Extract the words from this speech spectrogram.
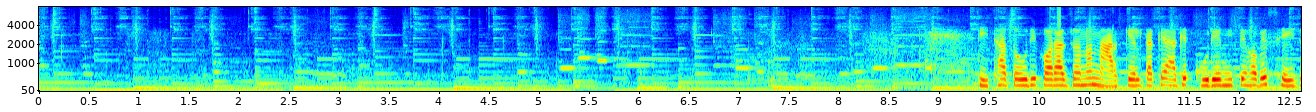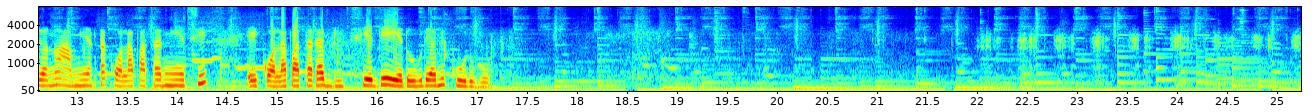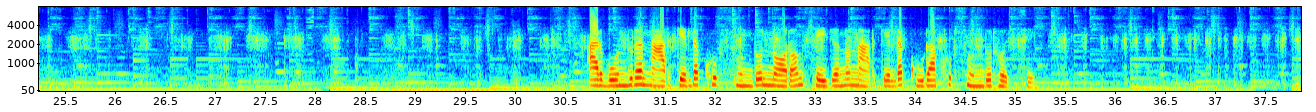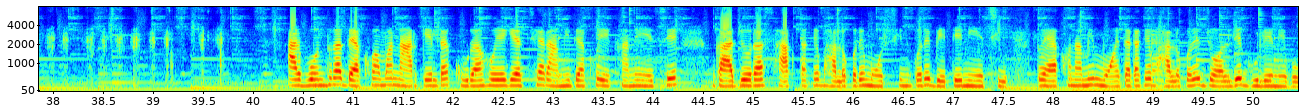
পিঠা তৈরি করার জন্য নারকেলটাকে আগে কুড়ে নিতে হবে, সেই জন্য আমি একটা কলা পাতা নিয়েছি। এই কলা পাতাটা বিছিয়ে দিয়ে এর উপরে আমি কুড়বো। আর বন্ধুরা, নারকেলটা খুব সুন্দর নরম, সেই জন্য নারকেলটা কুড়া খুব সুন্দর হচ্ছে। আর বন্ধুরা দেখো আমার নারকেলটা কুড়া হয়ে গেছে, আর আমি দেখো এখানে এসে গাজর আর শাকটাকে ভালো করে মসৃণ করে বেটে নিয়েছি। তো এখন আমি ময়দাটাকে ভালো করে জল দিয়ে গুলে নেব।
